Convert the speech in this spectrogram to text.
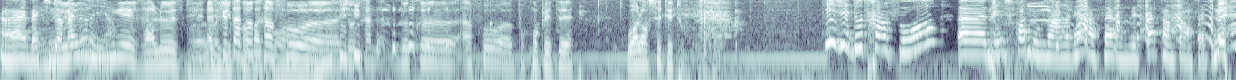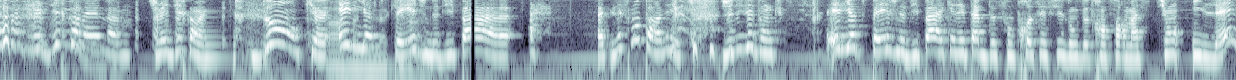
Ouais, bah, tu dois m'adorer. Hein. Mmh, Râleuse. Ouais, Est-ce que t'as d'autres infos, hein. euh, d'autres d'autres, euh, infos euh, pour compléter? Ou alors c'était tout? Et j'ai d'autres infos, euh, mais je crois que vous en avez rien à faire, vous êtes pas sympa en fait. Mais bon, ça, je vais le dire quand même. Je vais le dire quand même. Donc, euh, Ah, Elliot Manuela qui Page ne dit pas. euh, ah, Laisse-moi parler. Je disais donc, Elliot Page ne dit pas à quelle étape de son processus donc de transformation il est.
